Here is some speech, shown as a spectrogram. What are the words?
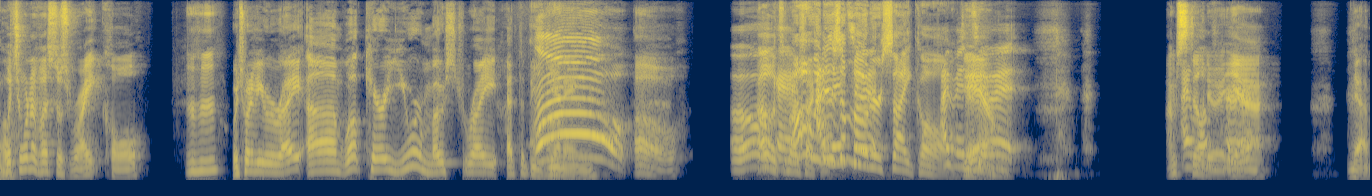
which Oh. one of us was right, Cole? Mm-hmm. Which one of you were right? Um, well, Carrie, you were most right at the beginning. Oh, oh, Oh, Oh, it's a motorcycle. Oh, it I'm a into motorcycle. I'm into Damn. it. I'm still doing her. yeah. Yeah.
